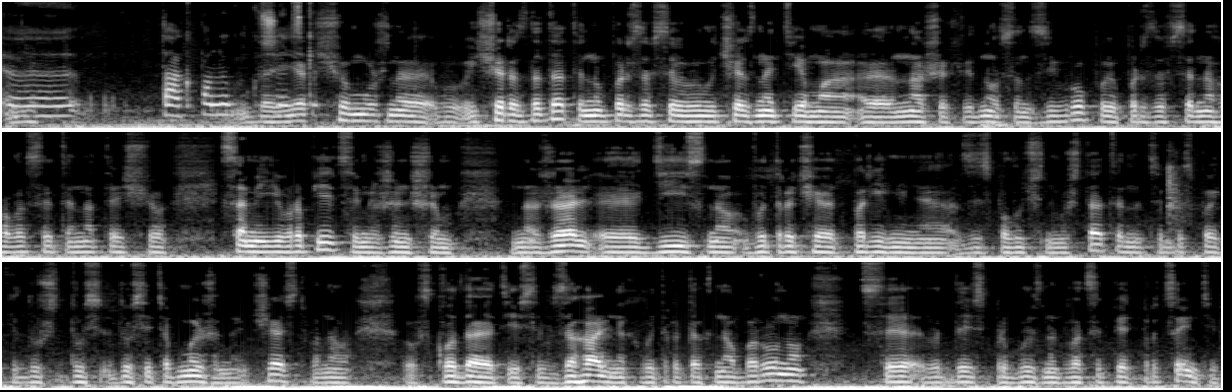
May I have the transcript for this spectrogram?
Е, так, пане Да, Кушинський. якщо можна ще раз додати, ну перш за все величезна тема е, наших відносин з Європою. Перш за все наголосити на те, що самі європейці, між іншим, на жаль, е, дійсно витрачають порівняння зі Сполученими Штатами на це безпеки досить, досить, досить часть. Вона складає, якщо в загальних витратах на оборону, це десь приблизно 25%.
